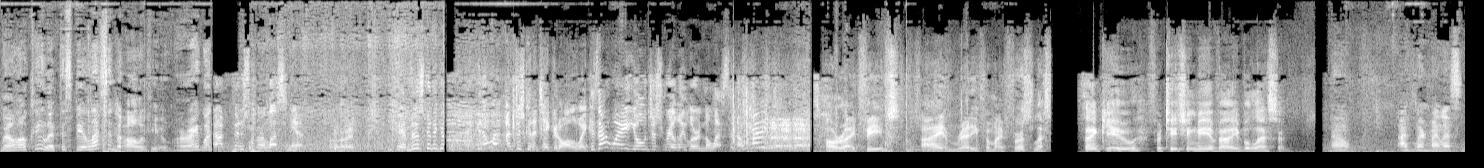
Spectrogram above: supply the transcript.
Well, okay, let this be a lesson to all of you, all right? We're Not finished with our lesson yet. All right. Okay, I'm just gonna go. You know what? I'm just gonna take it all away, because that way you'll just really learn the lesson, okay? All right, Phoebes, I am ready for my first lesson. Thank you for teaching me a valuable lesson. No. I've learned my lesson.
